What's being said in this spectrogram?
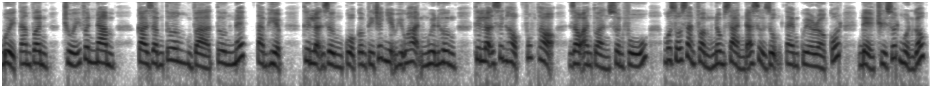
bưởi Tam Vân, chuối Vân Nam, cà dầm tương và tương nếp Tam Hiệp, thịt lợn rừng của công ty trách nhiệm hữu hạn Nguyên Hưng, thịt lợn sinh học Phúc Thọ, rau an toàn Xuân Phú. Một số sản phẩm nông sản đã sử dụng tem QR code để truy xuất nguồn gốc.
